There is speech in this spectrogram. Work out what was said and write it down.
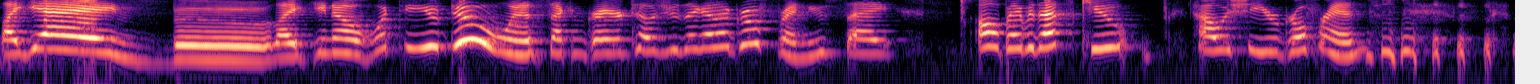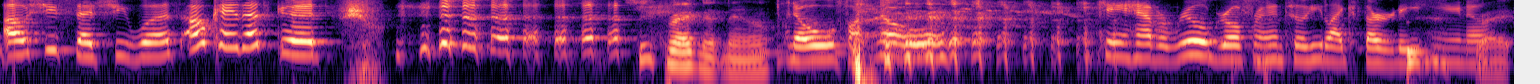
Like, yay, boo. Like, you know, what do you do when a second grader tells you they got a girlfriend? You say, Oh, baby, that's cute. How is she your girlfriend? oh, she said she was. Okay, that's good. She's pregnant now. no, fuck no. you can't have a real girlfriend until he like 30, you know. Right.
